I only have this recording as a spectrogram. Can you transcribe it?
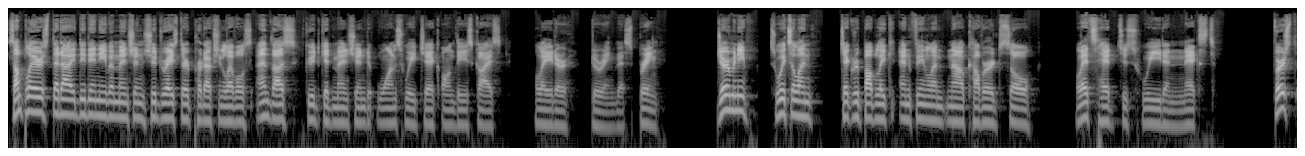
Some players that I didn't even mention should raise their production levels and thus could get mentioned once we check on these guys later during the spring. Germany, Switzerland, Czech Republic, and Finland now covered, so let's head to Sweden next. First,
